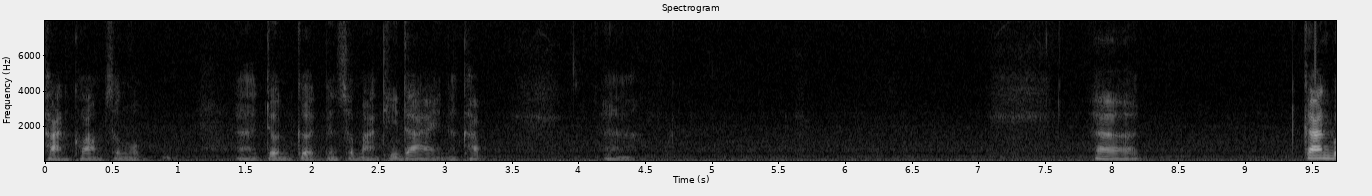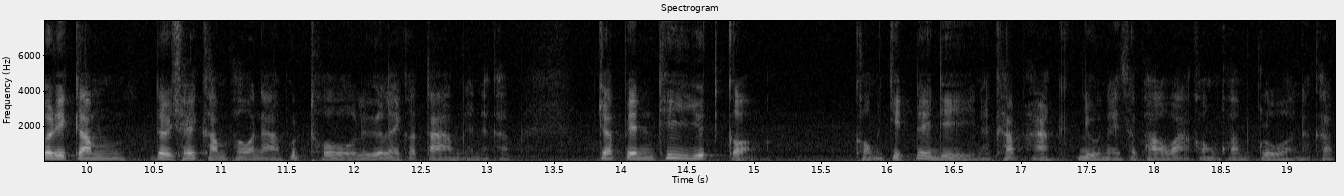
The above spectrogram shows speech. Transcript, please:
ขาดความสงบจนเกิดเป็นสมาธิได้นะครับอ่าเอ่อ การบริกรรมโดยใช้คำภาวนาพุทโธหรืออะไรก็ตามเนี่ยนะครับ จะเป็นที่ยึดเกาะของจิตได้ดีนะครับ หากอยู่ในสภาวะของความกลัวนะครับ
